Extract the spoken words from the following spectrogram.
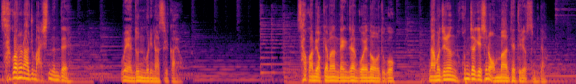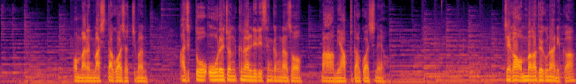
사과는 아주 맛있는데 왜 눈물이 났을까요? 사과 몇 개만 냉장고에 넣어두고 나머지는 혼자 계신 엄마한테 드렸습니다. 엄마는 맛있다고 하셨지만 아직도 오래전 그날 일이 생각나서 마음이 아프다고 하시네요. 제가 엄마가 되고 나니까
